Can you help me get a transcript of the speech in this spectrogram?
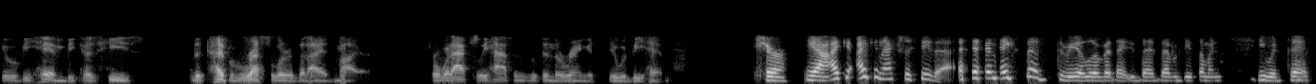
it would be him because he's the type of wrestler that I admire. For what actually happens within the ring, it's, it would be him. Sure. Yeah, I can I can actually see that. it makes sense to me a little bit that that that would be someone you would pick.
